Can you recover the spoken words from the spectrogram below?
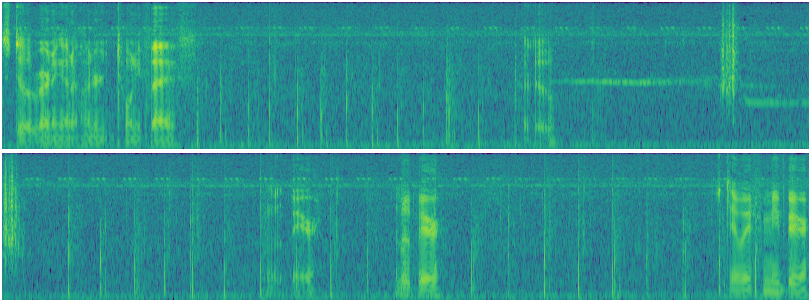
Still running at 125. Hello. Little bear. Hello, bear. Stay away from me, bear.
